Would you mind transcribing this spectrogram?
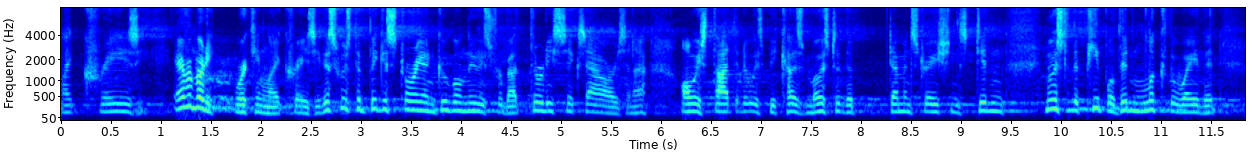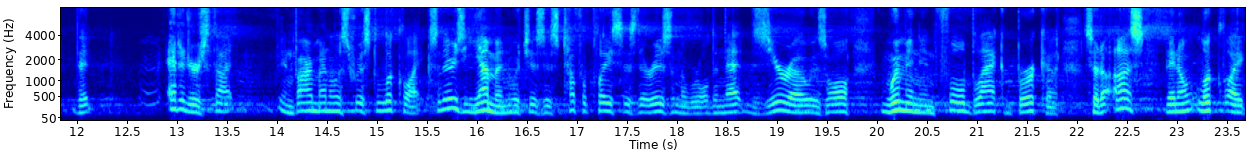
like crazy. Everybody working like crazy. This was the biggest story on Google News for about 36 hours, and I always thought that it was because most of the demonstrations didn't, most of the people didn't look the way that, that editors thought environmentalists were to look like. So there's Yemen, which is as tough a place as there is in the world, and that zero is all women in full black burqa. So to us, they don't look like,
